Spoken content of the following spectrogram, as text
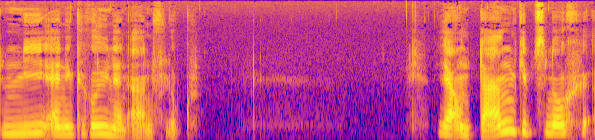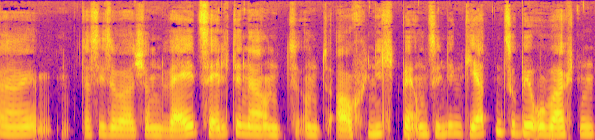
nie einen grünen Anflug. Ja, und dann gibt es noch, äh, das ist aber schon weit seltener und, und auch nicht bei uns in den Gärten zu beobachten,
